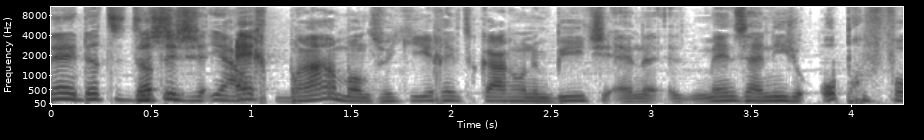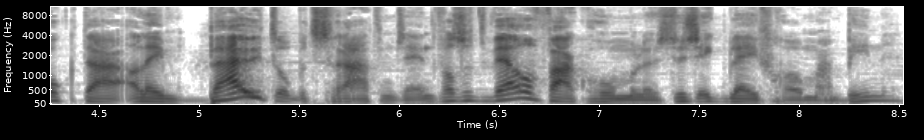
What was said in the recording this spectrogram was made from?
Nee, dat, Dat dus- is ja, echt Brabants, weet je. Je geeft elkaar gewoon een biertje en eh, mensen zijn niet zo opgefokt daar. Alleen buiten op het stratumzend was het wel vaak hommeles. Dus ik bleef gewoon maar binnen.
